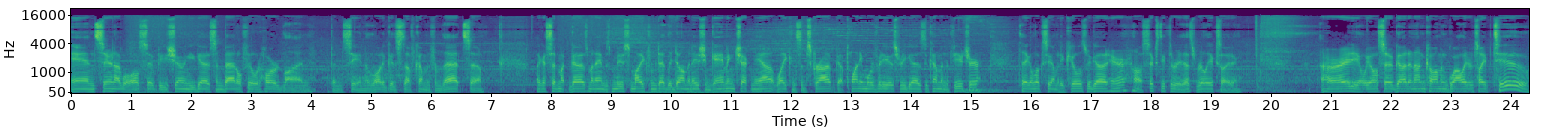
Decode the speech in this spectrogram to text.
And soon I will also be showing you guys some Battlefield Hardline. Been seeing a lot of good stuff coming from that, so... Like I said, guys, my name is Moose Mike from Deadly Domination Gaming. Check me out, like and subscribe. Got plenty more videos for you guys to come in the future. Take a look, see how many kills we got here. Oh, 63. That's really exciting. Alrighty, and we also got an uncommon Gwalior Type 2.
